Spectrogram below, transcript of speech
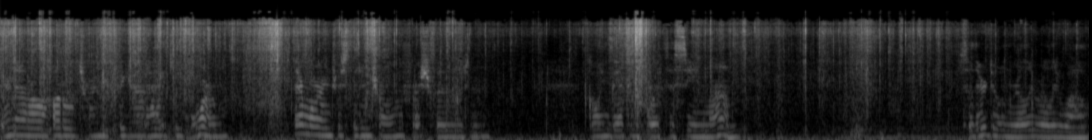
they're not all huddled trying to figure out how to keep warm. They're more interested in trying the fresh food and going back and forth to seeing mom. So they're doing really, really well.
